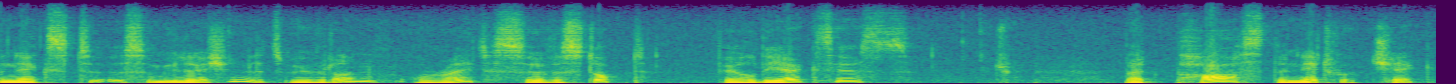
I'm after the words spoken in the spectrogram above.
the next simulation. Let's move it on. Alright, server stopped, failed the access, but passed the network check,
